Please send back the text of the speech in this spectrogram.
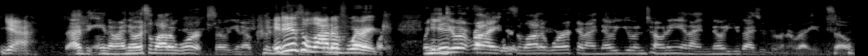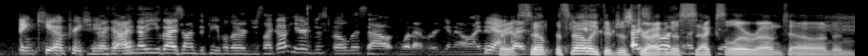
Yeah, I think you know I know it's a lot of work. So you know, could it is a lot of work. When It you is do it right, it's a lot of work, and I know you and Tony, and I know you guys are doing it right. So Thank you. I you appreciate know. I know you guys aren't the people that are just like, oh, here, just fill this out and whatever. You know, I know Yeah. you Right. guys. It's not, it's not like they're just driving a with the Sexla around town and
